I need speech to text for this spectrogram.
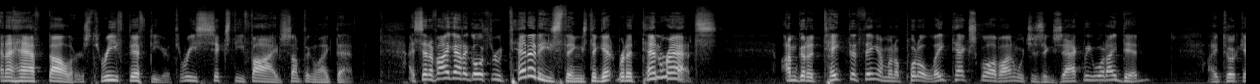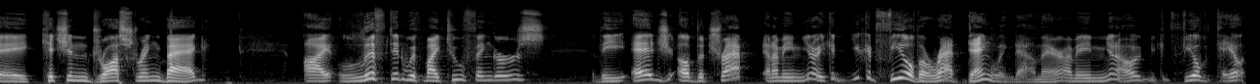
and a half dollars, 350 or 365, something like that. I said, if I got to go through 10 of these things to get rid of 10 rats, I'm going to take the thing, I'm going to put a latex glove on, which is exactly what I did. I took a kitchen drawstring bag. I lifted with my two fingers the edge of the trap, and I mean, you know, you could you could feel the rat dangling down there. I mean, you know, you could feel the tail,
